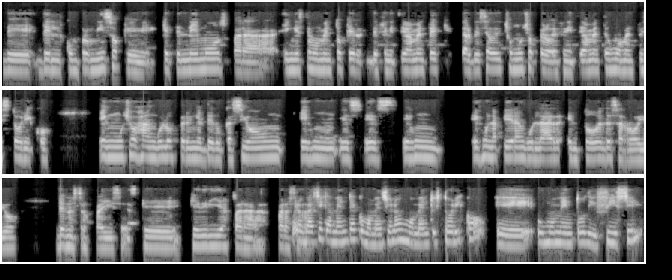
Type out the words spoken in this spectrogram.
de, del compromiso que, que, tenemos para en este momento que definitivamente, tal vez se ha dicho mucho, pero definitivamente es un momento histórico en muchos ángulos, pero en el de educación es, un, es, es, es, un, es una piedra angular en todo el desarrollo de nuestros países. ¿Qué, qué dirías para, para Bueno, básicamente, como mencionas, un momento histórico, eh, un momento difícil,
